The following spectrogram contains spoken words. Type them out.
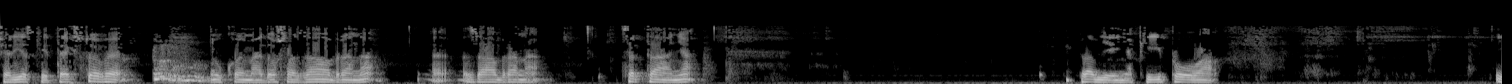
šerijetske tekstove u kojima je došla zabrana zabrana crtanja pravljenja kipova i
